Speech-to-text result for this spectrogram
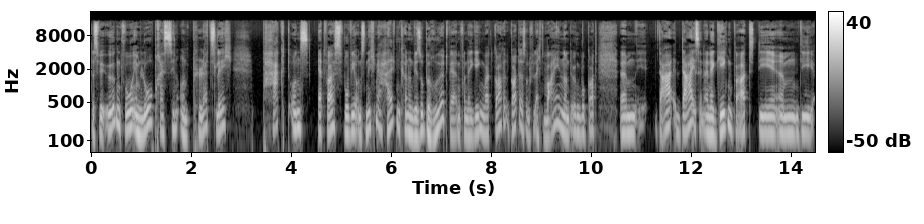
dass wir irgendwo im Lobpreis sind und plötzlich packt uns etwas, wo wir uns nicht mehr halten können und wir so berührt werden von der Gegenwart Gottes und vielleicht weinen und irgendwo Gott ähm, da da ist in einer Gegenwart, die ähm, die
